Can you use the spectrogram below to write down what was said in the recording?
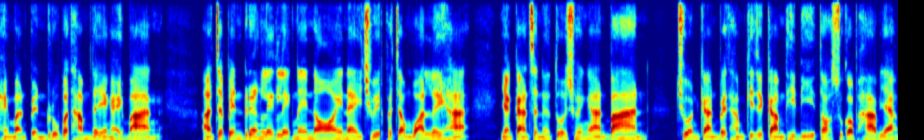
ให้มันเป็นรูปธรรมได้ยังไงบ้าง อาจจะเป็นเรื่องเล็กๆ น้อยๆในชีวิตประจำวันเลยฮะอย่างการเสนอตัวช่วยงานบ้าน ชวนกันไปทำกิจกรรมที่ดีต่อสุขภาพอย่าง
